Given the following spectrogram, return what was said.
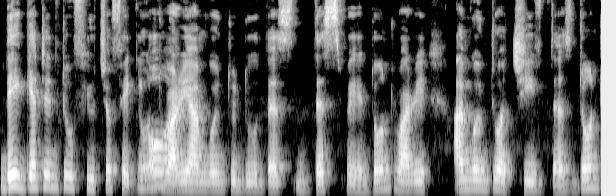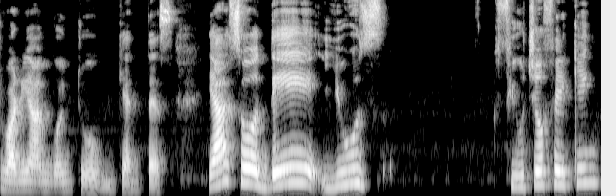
they get into future faking. Don't oh, worry i'm going to do this this way. Don't worry i'm going to achieve this. Don't worry i'm going to get this. Yeah so they use future faking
